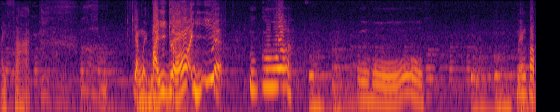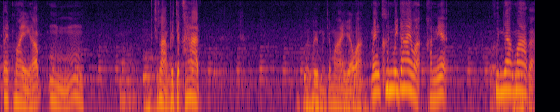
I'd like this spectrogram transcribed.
ไอ้ศาสตร์ ยังไม่ไปอีกเหรอไอ้เหี้ยกูกลัว โอ้โห แม่งปรับแปดใหม่ครับ อืมฉลามเพชรฆาตเฮ้ยเหมือนจะมาอีกแล้วอะ แม่งขึ้นไม่ได้ว่ะ คันเนี้ย ขึ้นยากมากอะ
